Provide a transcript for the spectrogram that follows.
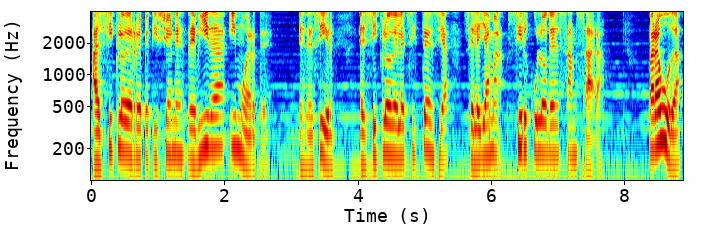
al ciclo de repeticiones de vida y muerte, es decir, el ciclo de la existencia se le llama círculo del samsara. Para Buda,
